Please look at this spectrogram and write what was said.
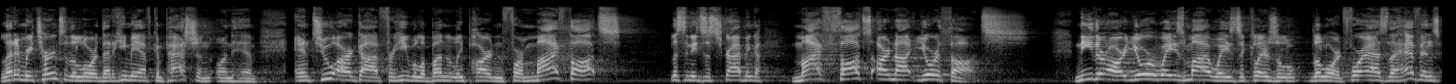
Let him return to the Lord that he may have compassion on him, and to our God, for he will abundantly pardon. For my thoughts, listen, he's describing, my thoughts are not your thoughts Neither are your ways my ways, declares the Lord. For as the heavens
